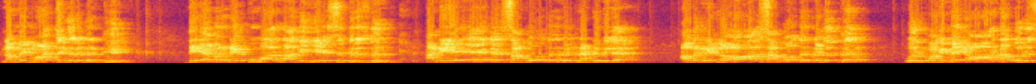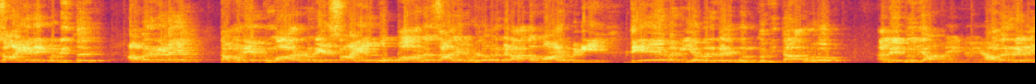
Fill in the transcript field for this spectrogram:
நம்மை மாற்றுகிறதற்கு தேவனுடைய குமாரனாக இயேசு கிறிஸ்து அநேக சகோதரர்கள் நடுவில் அவர் எல்லா சகோதரர்களுக்கும் ஒரு மகிமையான தேவன் எவர்களை முன்குறித்தாரோ அல்லேலூயா. அவர்களை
